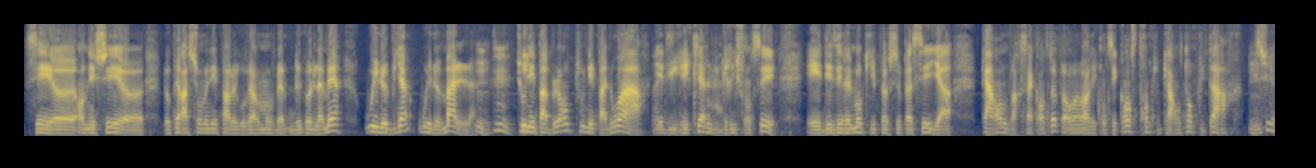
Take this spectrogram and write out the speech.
C'est euh, en effet euh, l'opération menée par le gouvernement de Gaulle la mer. Où est le bien, où est le mal Hum. Tout n'est pas blanc, tout n'est pas noir. Il y a du gris clair et du gris foncé. Et des événements qui peuvent se passer il y a 40 voire 50 ans peuvent avoir des conséquences 30 ou 40 ans plus tard. Bien sûr.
